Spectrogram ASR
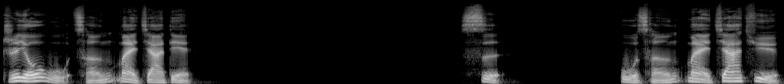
只有五层卖家电。四。五层卖家具，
